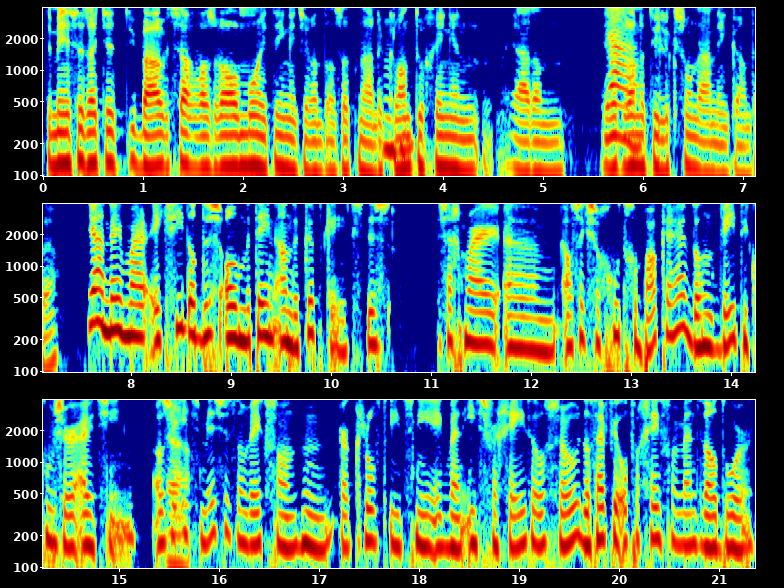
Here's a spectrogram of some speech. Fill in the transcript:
Tenminste, dat je het überhaupt zag, was wel een mooi dingetje. Want als het naar de Mhm. klant toe ging, en, ja, dan is Ja. dat wel natuurlijk zonde aan de ene kant, hè? Ja, nee, maar ik zie dat dus al meteen aan de cupcakes. Dus zeg maar, ehm, als ik ze goed gebakken heb, dan weet ik hoe ze eruit zien. Als er Ja. iets mis is, dan weet ik van, hm, er klopt iets niet, ik ben iets vergeten of zo. Dat heb je op een gegeven moment wel door.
